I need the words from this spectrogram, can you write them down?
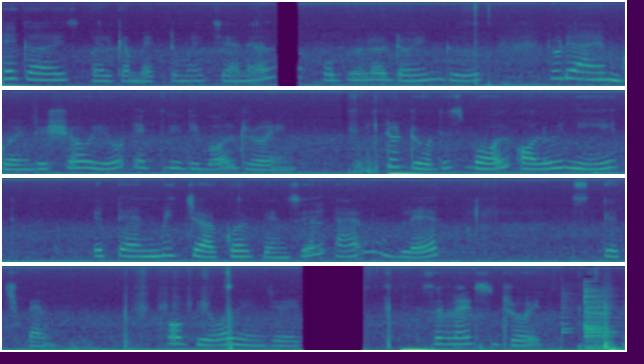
hey guys welcome back to my channel. Hope you are doing good. Today i am going to show you a 3d ball drawing. To draw this ball all we need a 10b charcoal pencil and black sketch pen. Hope you all enjoy it. So let's draw it.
